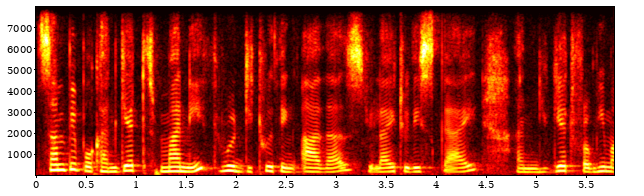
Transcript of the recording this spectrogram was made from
some people can get money through detoothing others. You lie to this guy and you get from him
